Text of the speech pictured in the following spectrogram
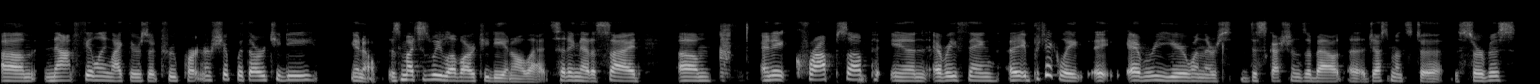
um, not feeling like there's a true partnership with RTD. You know, as much as we love RTD and all that, setting that aside, um, and it crops up in everything, uh, particularly uh, every year when there's discussions about uh, adjustments to the service,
